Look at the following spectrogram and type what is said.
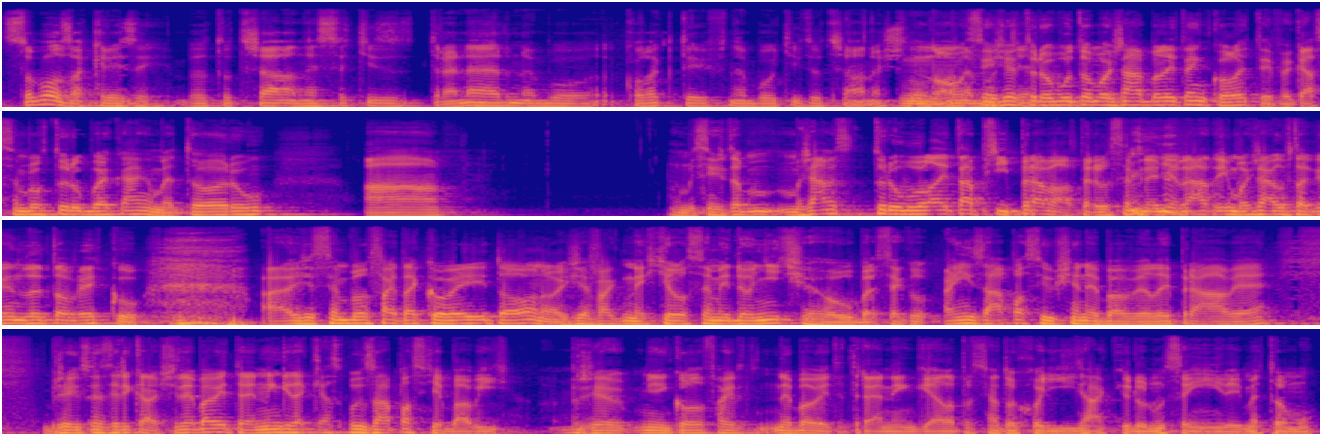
co bylo za krizi? Byl to třeba nese ti trenér nebo kolektiv, nebo ti to třeba nešlo? No, myslím, tě... že v tu dobu to možná byli ten kolektiv. Já jsem byl v tu dobu jak meteoru a Myslím, že to možná tu dobu byla i ta příprava, kterou jsem neměl rád i možná už v takovémhle to věku. A že jsem byl fakt takový to, no, že fakt nechtělo se mi do ničeho vůbec. Jako, ani zápasy už je nebavily právě. Protože jsem si říkal, že nebaví tréninky, tak aspoň zápas tě baví. Protože mě nikoho fakt nebaví ty tréninky, ale prostě na to chodí nějaký donucení, dejme tomu.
